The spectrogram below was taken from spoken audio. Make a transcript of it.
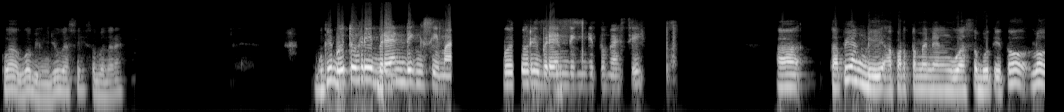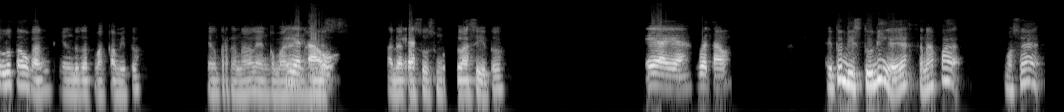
gue gue bingung juga sih sebenarnya mungkin butuh rebranding sih mas butuh rebranding gitu gak sih uh, tapi yang di apartemen yang gua sebut itu, lu lu tahu kan, yang dekat makam itu, yang terkenal, yang kemarin Iya, tahu. ada Iya. kasus mutilasi itu, Iya ya, gue tahu. Itu di studi nggak ya? Kenapa? Maksudnya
